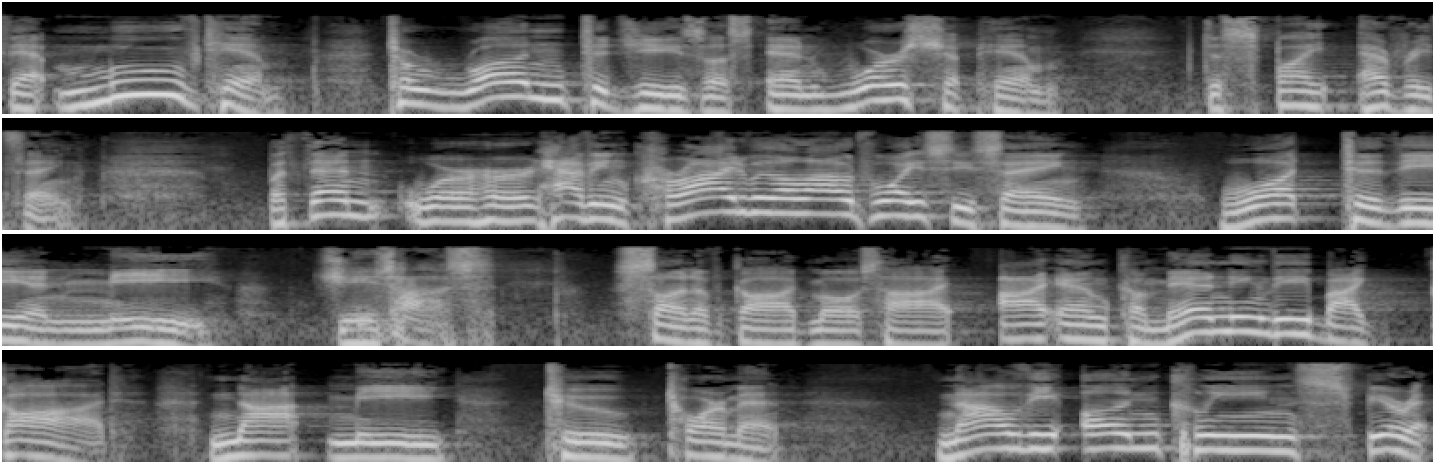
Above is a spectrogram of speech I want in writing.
that moved him to run to Jesus and worship him despite everything. But then we're heard having cried with a loud voice, he's saying, what to thee and me, Jesus, son of God most high? I am commanding thee by God, not me to torment. Now the unclean spirit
